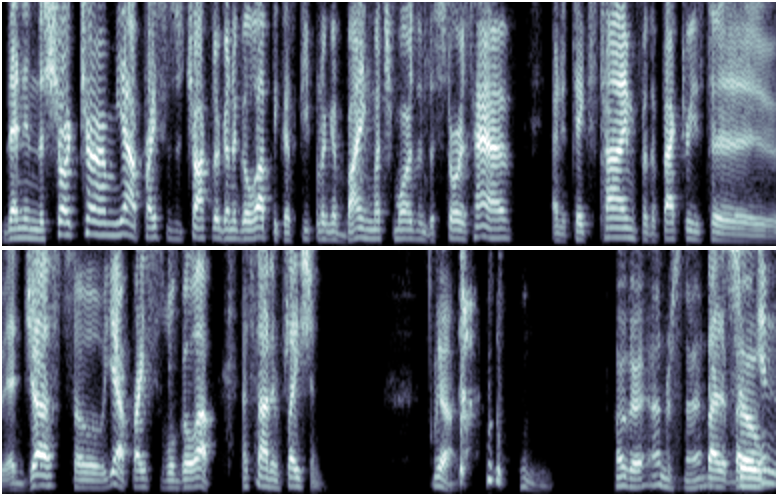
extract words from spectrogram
then in the short term, yeah, prices of chocolate are going to go up because people are buying much more than the stores have. And it takes time for the factories to adjust. So, yeah, prices will go up. That's not inflation. Yeah. okay, I understand. But, but so, in,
